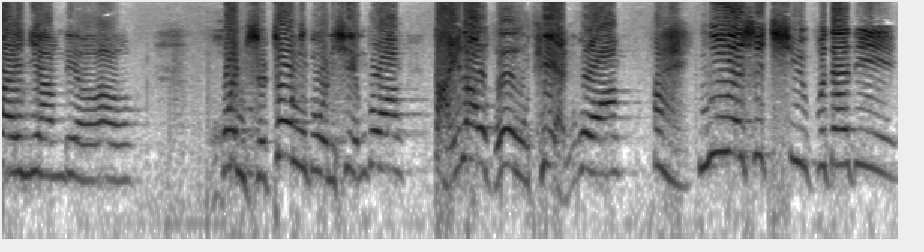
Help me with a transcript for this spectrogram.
白娘了。还是整顿行装，待老夫天光。哎，你也是去不得的。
